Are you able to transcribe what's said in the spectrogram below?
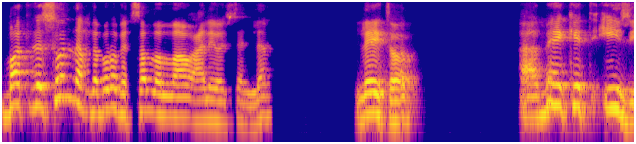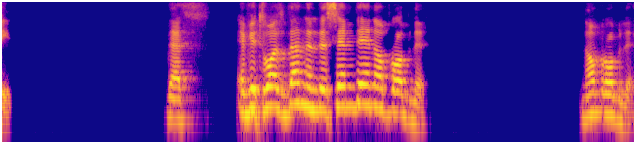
But the sunnah of the Prophet sallallahu alayhi wasallam later uh, make it easy. That's if it was done in the same day, no problem. No problem.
